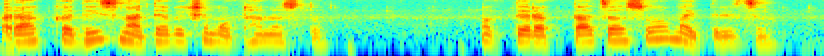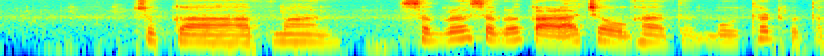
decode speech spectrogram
राग कधीच नात्यापेक्षा मोठा नसतो. मग ते रक्ताचं असो मैत्रीचं. चुका अपमान सगळं सगळं काळाच्या ओघात बोथट होतं.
